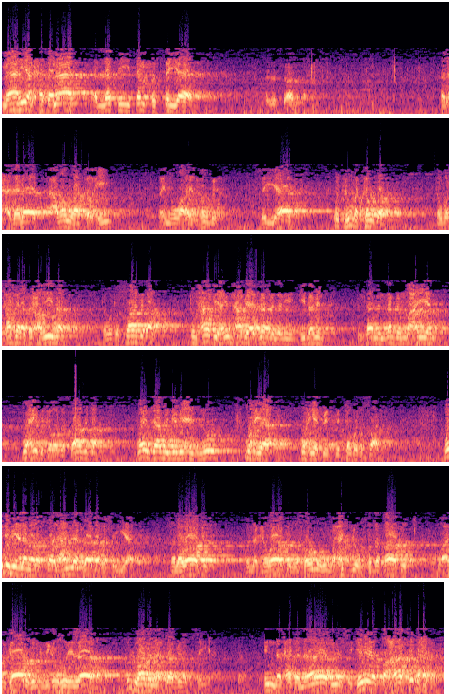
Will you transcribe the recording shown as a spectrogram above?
ما هي الحسنات التي تمحو السيئات؟ هذا السؤال. الحسنات أعظمها التوحيد فإن الله يمحو بها السيئات ثم التوبة توبة حسنه عظيمة توبة الصادقه تمحى بها يمحى بها الذنب الذي تيب منه. ان كان من ذنب معين محي بالتوبة الصادقة وان كان من جميع الذنوب محيا محيت بالتوبة الصادقة. وجميع الأعمال الصالحة من اسباب السيئات صلواته وزكواته وصومه وحجه وصدقاته وأذكاره ذكره لله كل هذا من اسباب السيئات إن الحسنات جميع الطاعات سبع حسنات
